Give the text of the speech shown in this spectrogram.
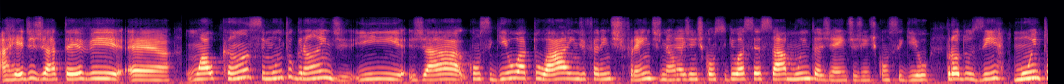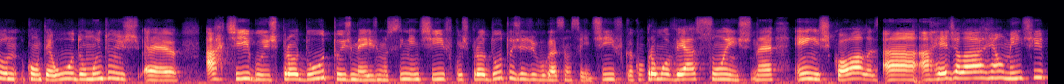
a rede já teve é, um alcance muito grande e já conseguiu atuar em diferentes frentes, né? A gente conseguiu acessar muita gente, a gente conseguiu produzir muito conteúdo, muitos é, artigos, produtos mesmo científicos, produtos de divulgação científica, promover ações, né, em escolas. A, a rede ela realmente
